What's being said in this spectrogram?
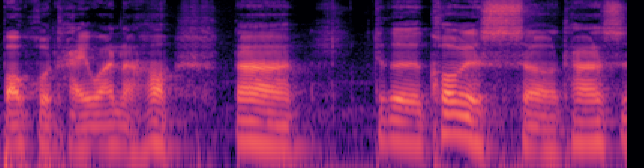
包括台湾了哈。那这个 COVAX 哦，它是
